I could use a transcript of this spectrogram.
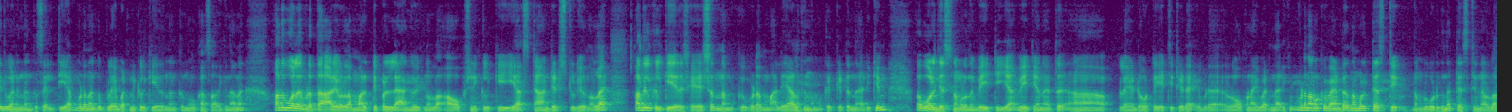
ഏത് വേണമെങ്കിൽ നിങ്ങൾക്ക് സെലക്ട് ചെയ്യാം. ഇവിടെ നിങ്ങൾക്ക് പ്ലേ ബട്ടൺ ക്ലിക്ക് ചെയ്ത് നിങ്ങൾക്ക് നോക്കാൻ സാധിക്കുന്നതാണ്. അതുപോലെ ഇവിടെ താഴെയുള്ള മൾട്ടിപ്പിൾ ലാംഗ്വേജ് എന്നുള്ള ആ ഓപ്ഷനിൽ ക്ലിക്ക് ചെയ്യുക സ്റ്റാൻഡേർഡ് സ്റ്റുഡിയോ എന്നുള്ള. അതിൽ ക്ലിക്ക് ചെയ്ത ശേഷം നമുക്ക് ഇവിടെ മലയാളത്തിൽ നമുക്ക് കിട്ടുന്നതായിരിക്കും. അപ്പോൾ ജസ്റ്റ് നമ്മളൊന്ന് വെയിറ്റ് ചെയ്യുക. വെയിറ്റ് ചെയ്യാനായിട്ട് പ്ലേ ഡോട്ട് എച്ച് ടിയുടെ ഇവിടെ ഓപ്പണായി വരുന്നതായിരിക്കും. ഇവിടെ നമുക്ക് വേണ്ടത് നമ്മൾ ടെസ്റ്റ് നമ്മൾ കൊടുക്കുന്ന ടെസ്റ്റിനുള്ള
